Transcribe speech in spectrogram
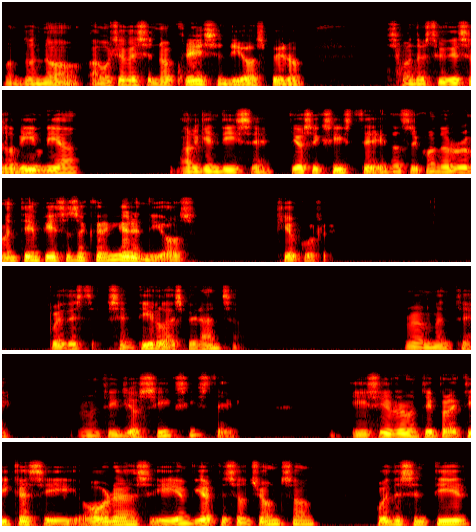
Cuando no, muchas veces no crees en Dios, pero cuando estudias la Biblia, alguien dice, Dios existe. Entonces, cuando realmente empiezas a creer en Dios, ¿qué ocurre? Puedes sentir la esperanza. Realmente, realmente Dios sí existe. Y si realmente practicas y oras y inviertes el Johnson, puedes sentir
